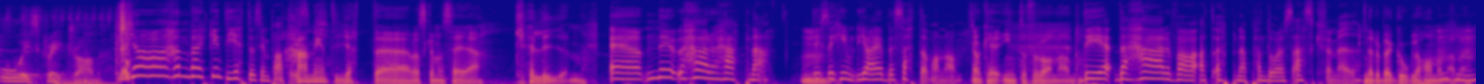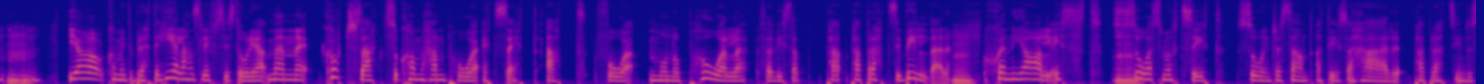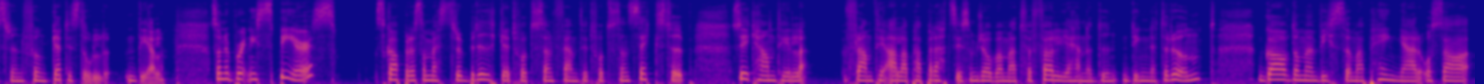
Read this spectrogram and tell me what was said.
Always create drama. Ja, han verkar inte jättesympatisk. Han är inte jätte, vad ska man säga, clean. Eh, nu, hör och häpna. Mm. Det är så himla, jag är besatt av honom. Okej, inte förvånad. Det, det här var att öppna Pandoras ask för mig. När du börjar googla honom Mhm, eller? Mm. mhm. Jag kommer inte berätta hela hans livshistoria men kort sagt så kom han på ett sätt att få monopol för vissa pa- paparazzi-bilder. Mm. Genialiskt, Mm. så smutsigt, så intressant att det är så här paparazzi-industrin funkar till stor del. Så när Britney Spears skapade som mest rubriker 2005 till 2006 typ, så gick han till fram till alla paparazzi som jobbar med att förfölja henne dy- dygnet runt, gav dem en viss summa pengar och sa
